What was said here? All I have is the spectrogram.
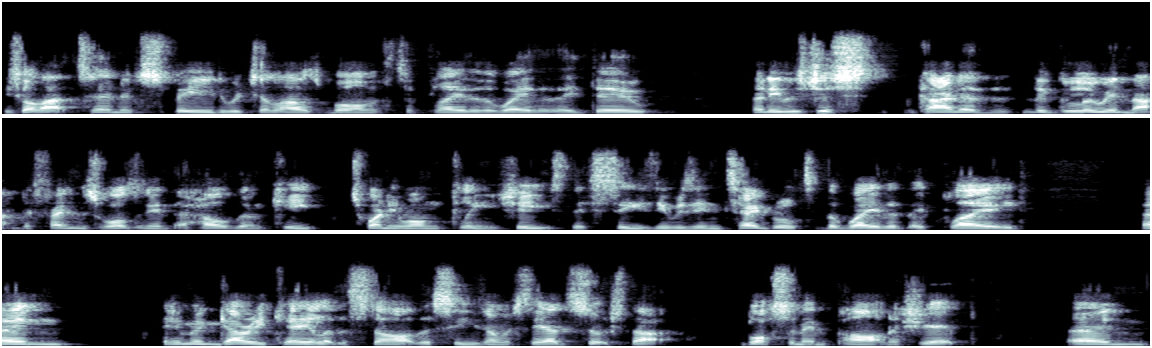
He's got that turn of speed which allows Bournemouth to play the way that they do. And he was just kind of the glue in that defence, wasn't it, that helped them keep 21 clean sheets this season. He was integral to the way that they played. And him and Gary Cahill at the start of the season obviously had such that blossoming partnership. And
